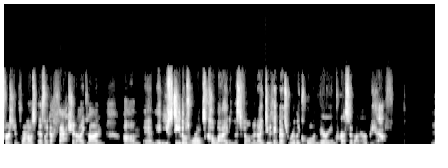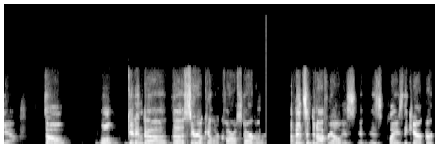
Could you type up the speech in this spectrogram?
first and foremost as like a fashion icon. Mm-hmm. Um, and, and you see those worlds collide in this film. And I do think that's really cool and very impressive on her behalf. Yeah. So we'll get into the serial killer, Carl Stargler. Vincent D'Onofrio is is plays the character.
